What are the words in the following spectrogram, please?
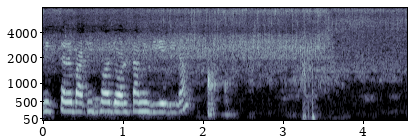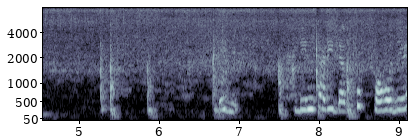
মিক্সারে বাটি ধোয়া জলটা আমি দিয়ে দিলাম। ডিম কারিটা খুব সহজে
